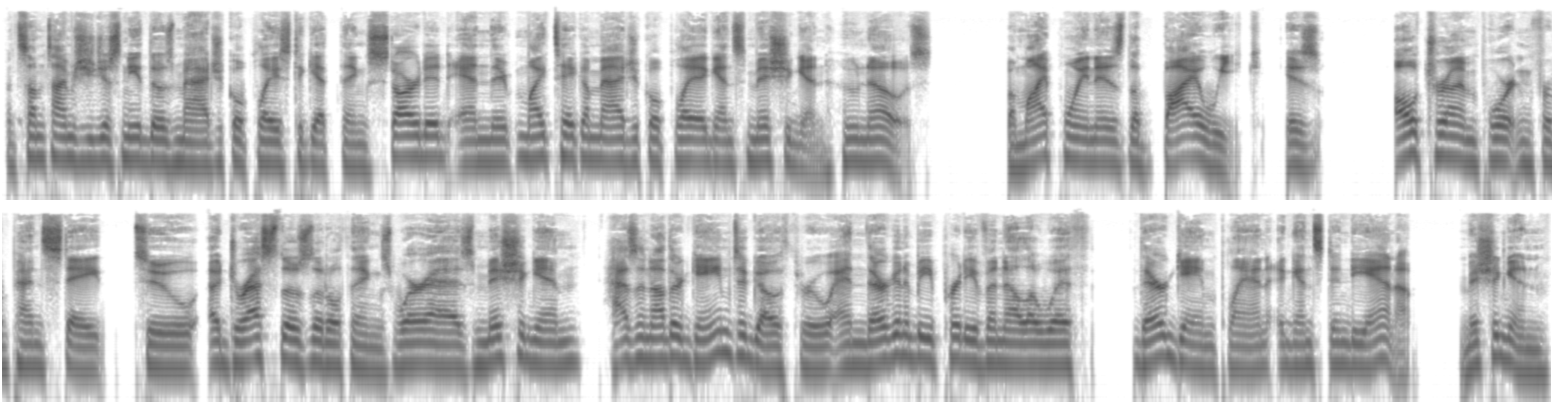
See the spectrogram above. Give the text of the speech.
But sometimes you just need those magical plays to get things started, and it might take a magical play against Michigan. Who knows? But my point is the bye week is ultra important for Penn State to address those little things. Whereas Michigan has another game to go through, and they're going to be pretty vanilla with their game plan against Indiana. Michigan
